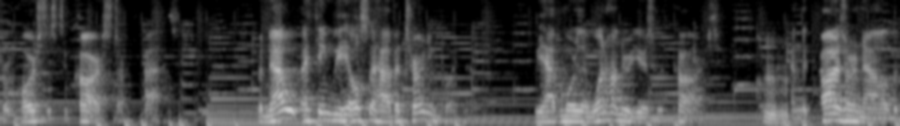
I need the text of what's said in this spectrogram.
from horses to cars started to pass. But now I think we also have a turning point now. We have more than 100 years with cars, hmm and the cars are now the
